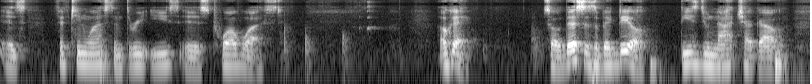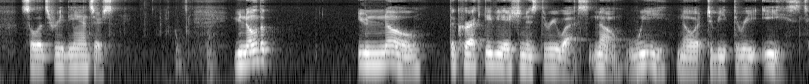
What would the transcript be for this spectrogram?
is 15 west and 3 east is 12 west. Okay, so this is a big deal. These do not check out. So let's read the answers. You know the you know the correct deviation is 3 west. No, we know it to be 3 east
